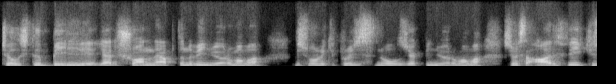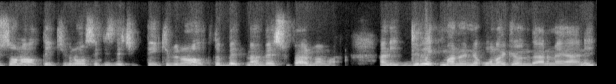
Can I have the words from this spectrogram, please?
çalıştığı belli. Yani şu an ne yaptığını bilmiyorum ama Bir sonraki projesi ne olacak bilmiyorum ama şimdi mesela Arif ve 216 2018'de çıktı. 2016'da Batman ve Superman var. Hani direktman hani ona gönderme yani.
